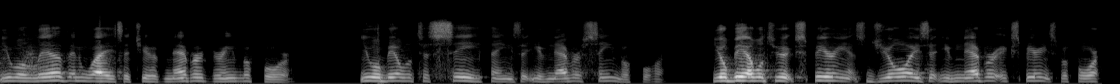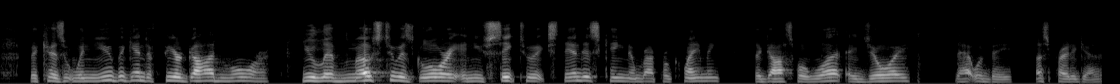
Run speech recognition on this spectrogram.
you will live in ways that you have never dreamed before. You will be able to see things that you've never seen before. You'll be able to experience joys that you've never experienced before because when you begin to fear God more, you live most to His glory and you seek to extend His kingdom by proclaiming the gospel. What a joy that would be. Let's pray together.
